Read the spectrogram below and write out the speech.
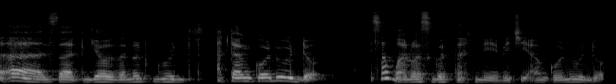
ah, sad girls are not good at Uncle Nudo. Someone once got that name, Echi Uncle Nudo.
